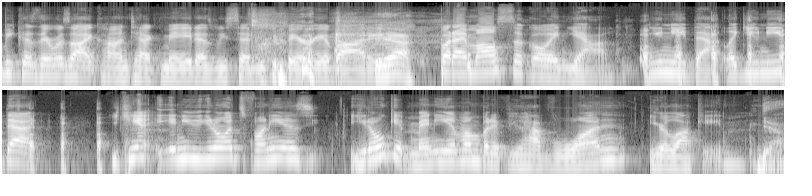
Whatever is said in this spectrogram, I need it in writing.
because there was eye contact made as we said we could bury a body. Yeah. But I'm also going, yeah, you need that. Like you need that. You can't. And you, you know what's funny is you don't get many of them, but if you have one, you're lucky. Yeah.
